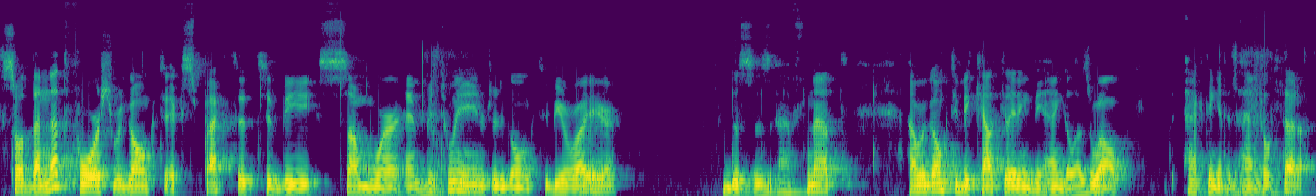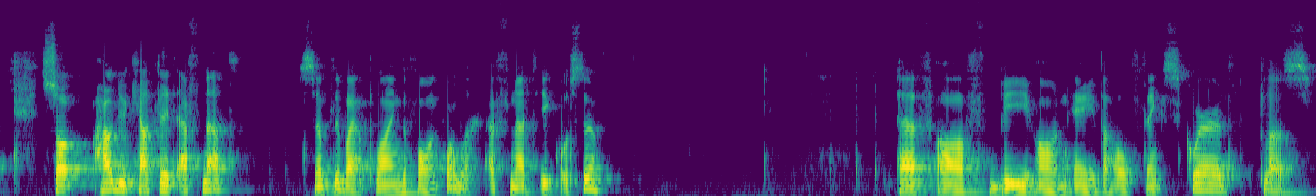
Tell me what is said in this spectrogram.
So the net force, we're going to expect it to be somewhere in between, which is going to be right here. This is F net, and we're going to be calculating the angle as well acting at an angle theta. So how do you calculate F net? Simply by applying the following formula. F net equals to f of b on a, the whole thing squared, plus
